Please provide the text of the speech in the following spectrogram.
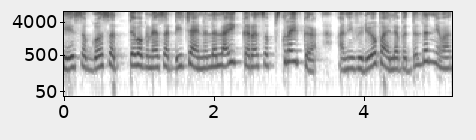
हे सगळं सत्य बघण्यासाठी चॅनलला लाईक करा सबस्क्राईब करा. आणि व्हिडिओ पाहिल्याबद्दल धन्यवाद.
